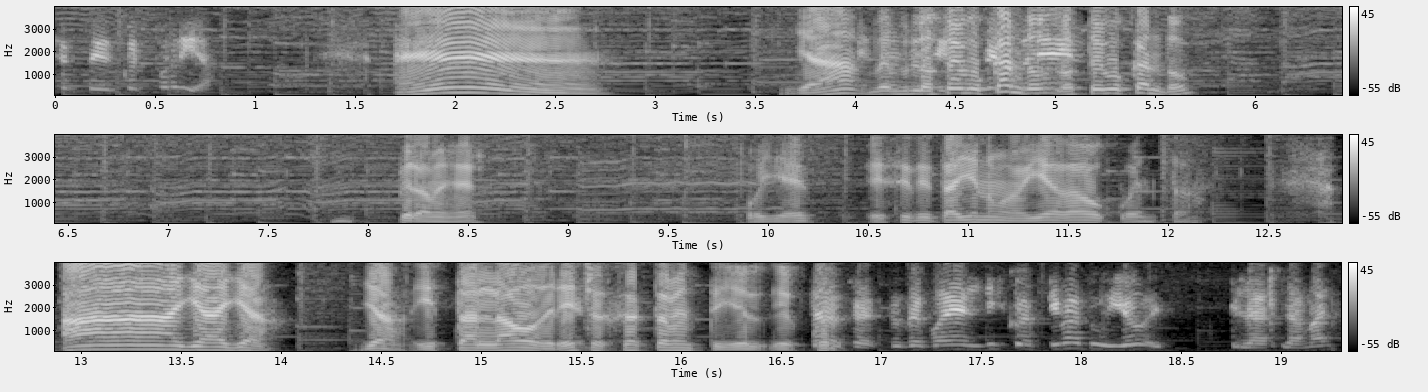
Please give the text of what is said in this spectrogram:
¿cierto? Y el cuerpo arriba. Ah. ya, lo estoy buscando, lo estoy buscando. Espérame, a ver. Oye, ese detalle no me había dado cuenta. Ah, ya, ya. Ya, y está al lado derecho exactamente. Y el, el Claro, cuer- o sea, tú te pones el disco encima tuyo y la, la, man-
